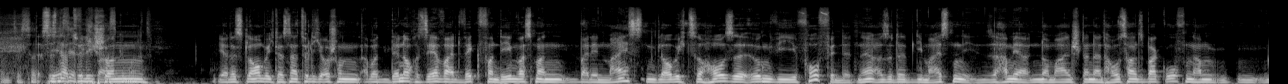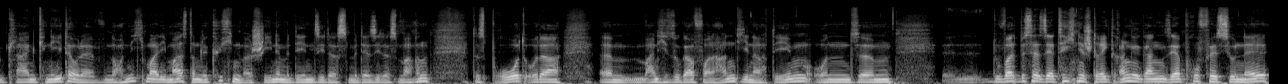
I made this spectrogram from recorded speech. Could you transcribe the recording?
Und das hat das sehr, ist natürlich sehr schon gemacht. Ja, das glaube ich. Das ist natürlich auch schon, aber dennoch sehr weit weg von dem, was man bei den meisten, glaube ich, zu Hause irgendwie vorfindet. Ne? Also die meisten haben ja einen normalen Standard-Haushaltsbackofen, haben einen kleinen Kneter oder noch nicht mal, die meisten haben eine Küchenmaschine, mit denen sie das, mit der sie das machen. Das Brot oder ähm, manche sogar von Hand, je nachdem. Und ähm, du bist ja sehr technisch direkt rangegangen, sehr professionell.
